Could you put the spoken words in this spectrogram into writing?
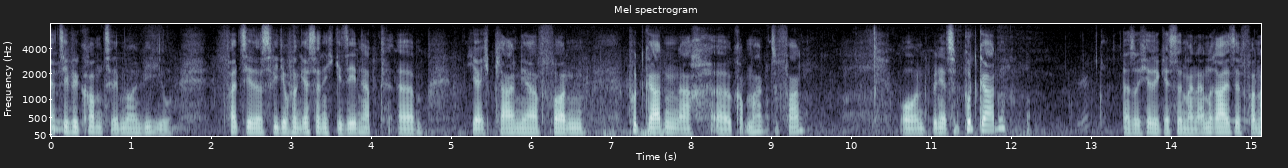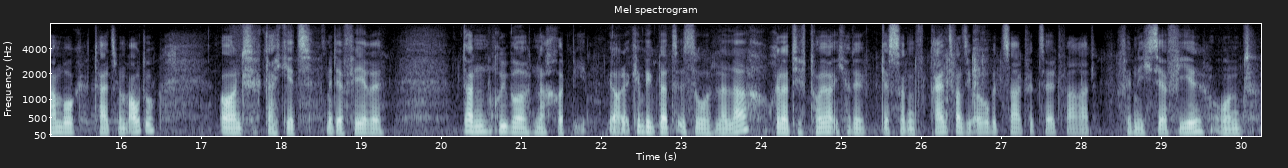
herzlich willkommen zu dem neuen Video. Falls ihr das Video von gestern nicht gesehen habt, ähm, ja, ich plane ja von Puttgarten nach äh, Kopenhagen zu fahren und bin jetzt in Puttgarten. Also ich hatte gestern meine Anreise von Hamburg, teils mit dem Auto und gleich geht's mit der Fähre dann rüber nach Röttby. Ja, der Campingplatz ist so lala, relativ teuer. Ich hatte gestern 23 Euro bezahlt für Zelt, Fahrrad. Finde ich sehr viel und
